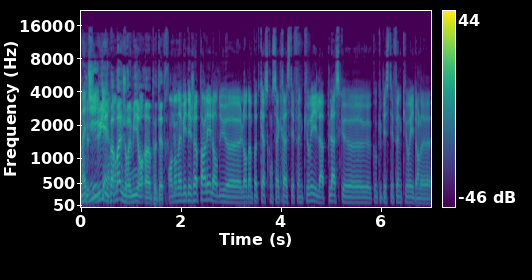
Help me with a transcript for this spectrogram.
Magic. Lui, il est pas mal, j'aurais mis en 1 peut-être. On en avait déjà parlé lors du euh, lors d'un podcast consacré à Stephen Curry, la place que qu'occupait Stephen Curry dans le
